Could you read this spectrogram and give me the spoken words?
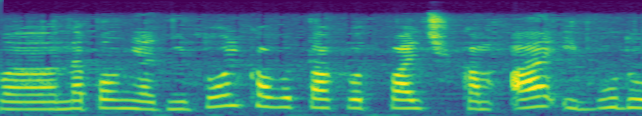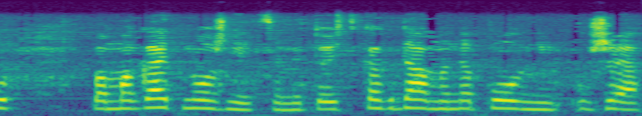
а, наполнять не только вот так вот пальчиком, а и буду помогать ножницами. То есть, когда мы наполним уже,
